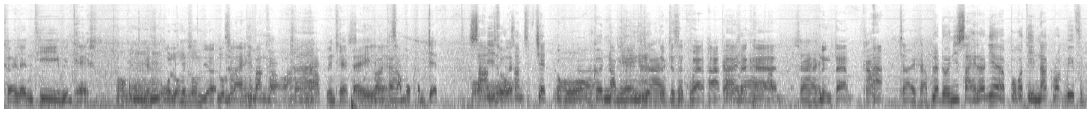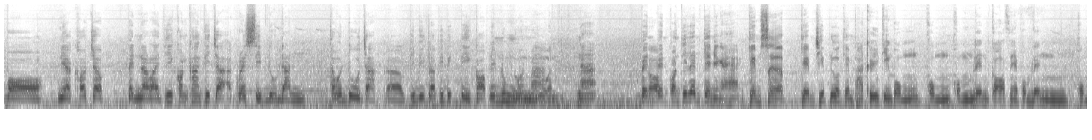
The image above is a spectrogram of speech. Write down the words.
เคยเล่นที่วินเทจ อ๋อวินเทจอืม โอ้ลมลมเยอะลมแรง ที่บางบ่อ ใช่ฮะครับวินเทจได้สมุทรปราการ สามหกสามเจ็ด สามดีสิบสุดหกแล้วสามสิบเจ็ดโอ้โหอ่าเกินหนึ่ครังบเองเกือบฮะ เกือบจะสแควร์พาเกินไปใกล้แค่ใช่ หนึ่งแต้ม ครับฮะ ใช่ครับ และโดยนิสัยแล้วเนี่ยปกตินักรักบี้ฟุตบอลเนี่ยเขาจะเป็นอะไรที่ค่อนข้างที่จะ aggressive ดุดัน แต่ว่าดูจากเอ่อพี่บิ๊กแล้วพี่บิ๊กตีกอล์ฟได้นุ่มนวลมานุ่มนกวลนะฮะ เป็นก็ เป็นคนที่เล่นเกมยังไงฮะ เกมเสิร์ฟ เกมชิปหรือว่าเกมพัด คือจริงๆผมผมผมเล่นกอล์ฟเนี่ยผมเล่นผม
